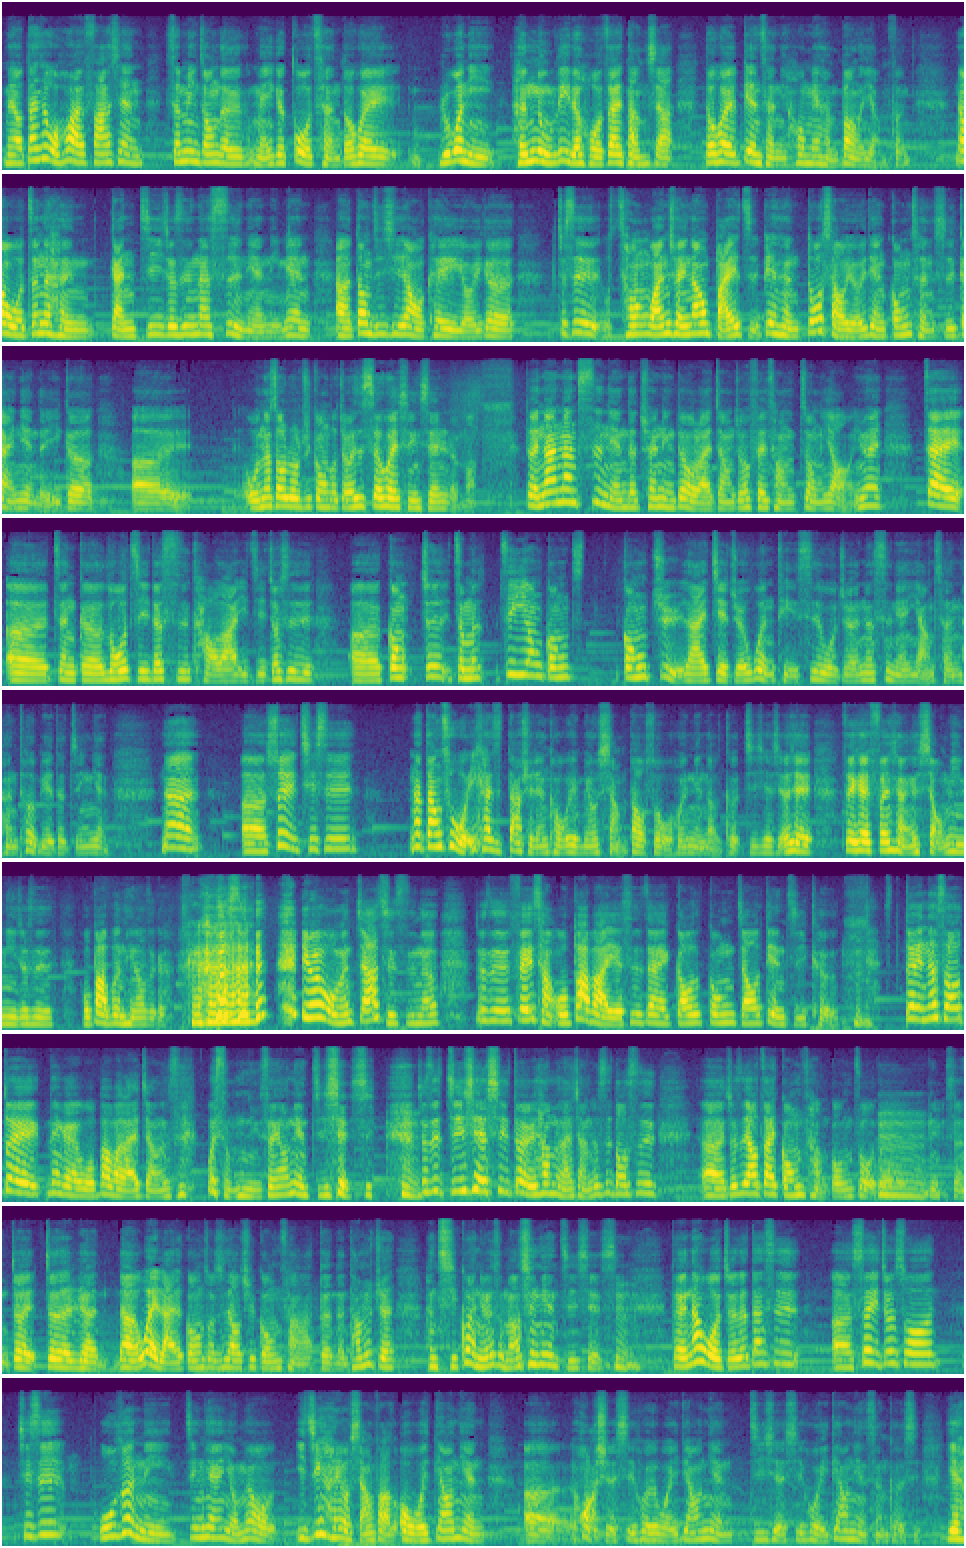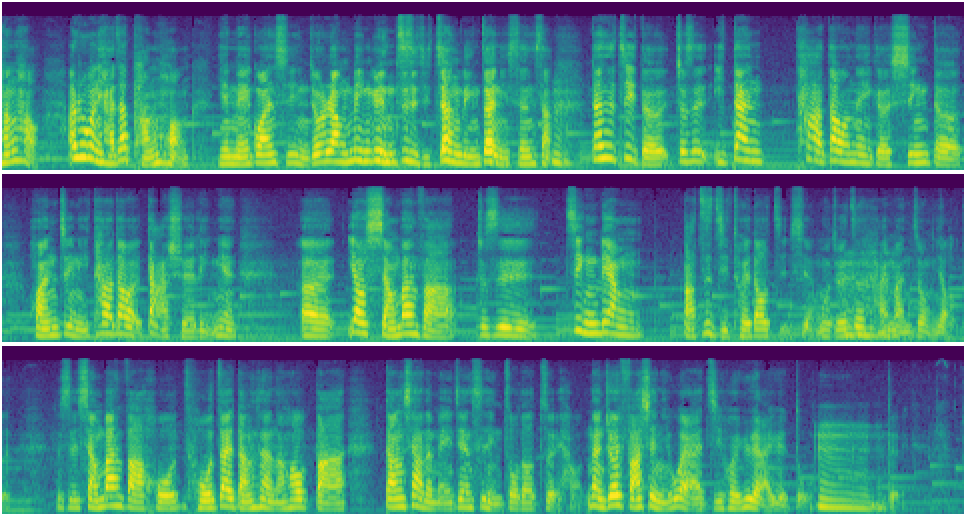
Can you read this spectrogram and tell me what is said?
没有。但是我后来发现，生命中的每一个过程都会，如果你很努力的活在当下，都会变成你后面很棒的养分。那我真的很感激，就是那四年里面，啊，动机系让我可以有一个。就是从完全一张白纸变成多少有一点工程师概念的一个呃，我那时候入去工作就会是社会新鲜人嘛，对，那那四年的 training 对我来讲就非常重要，因为在呃整个逻辑的思考啦，以及就是呃工就是怎么自己用工工具来解决问题，是我觉得那四年养成很特别的经验。那呃，所以其实。那当初我一开始大学联考，我也没有想到说我会念到个机械系，而且这也可以分享一个小秘密，就是我爸不能听到这个，因为我们家其实呢，就是非常，我爸爸也是在高公交电机科，对，那时候对那个我爸爸来讲，就是为什么女生要念机械系，就是机械系对于他们来讲，就是都是。呃，就是要在工厂工作的女生，对，就是人的未来的工作是要去工厂啊，等等，他们就觉得很奇怪，你为什么要去念机械系？对，那我觉得，但是呃，所以就是说，其实无论你今天有没有已经很有想法，哦，我一定要念呃化学系，或者我一定要念机械系，或者一定要念生科系，也很好啊。如果你还在彷徨，也没关系，你就让命运自己降临在你身上。但是记得，就是一旦踏到那个新的环境里，踏到大学里面，呃，要想办法，就是尽量把自己推到极限。我觉得这还蛮重要的，就是想办法活活在当下，然后把当下的每一件事情做到最好，那你就会发现你未来的机会越来越多。嗯，对。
